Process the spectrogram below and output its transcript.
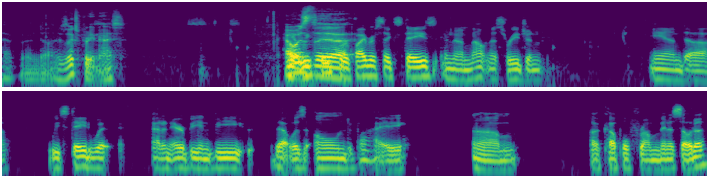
half a million dollars. Looks pretty nice. How Yeah, was the? for five or six days in a mountainous region, and uh, we stayed with at an Airbnb that was owned by um, a couple from Minnesota.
